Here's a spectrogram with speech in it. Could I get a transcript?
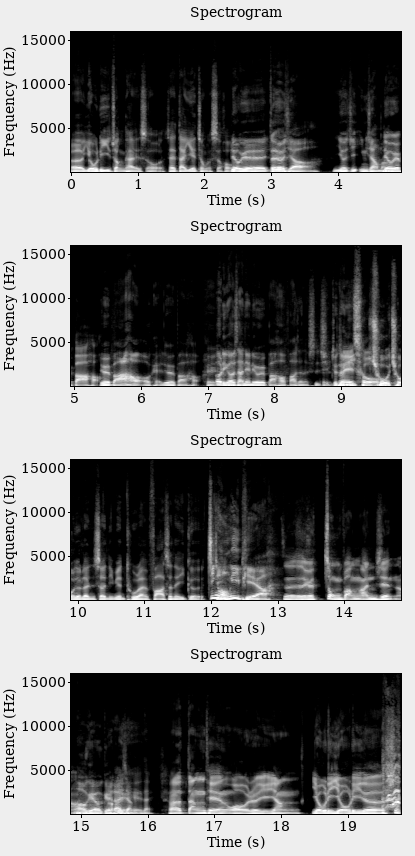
呃游离状态的时候，在待业中的时候。六月六月几号？你有记印象吗？六月八号，六月八号，OK，六月八号，二零二三年六月八号发生的事情，就在你错错的人生里面突然发生了一个惊鸿一瞥啊，这是一个重磅案件啊。OK OK，来讲来，然后当天哇，我就一样游离游离的睡，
